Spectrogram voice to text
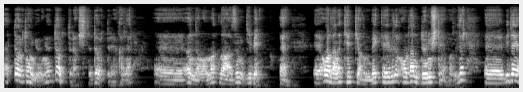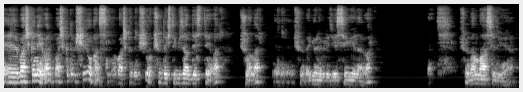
Evet, 4 10 görünüyor. 4 lira işte. 4 liraya kadar e, önlem almak lazım gibi. Evet. E, oradan da tepki alım bekleyebilir. Oradan dönüş de yapabilir. E, bir de e, başka ne var? Başka da bir şey yok aslında. Başka da bir şey yok. Şurada işte güzel desteği var. Şuralar. E, şurada görebileceği seviyeler var. Evet. Şuradan bahsediyor yani.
